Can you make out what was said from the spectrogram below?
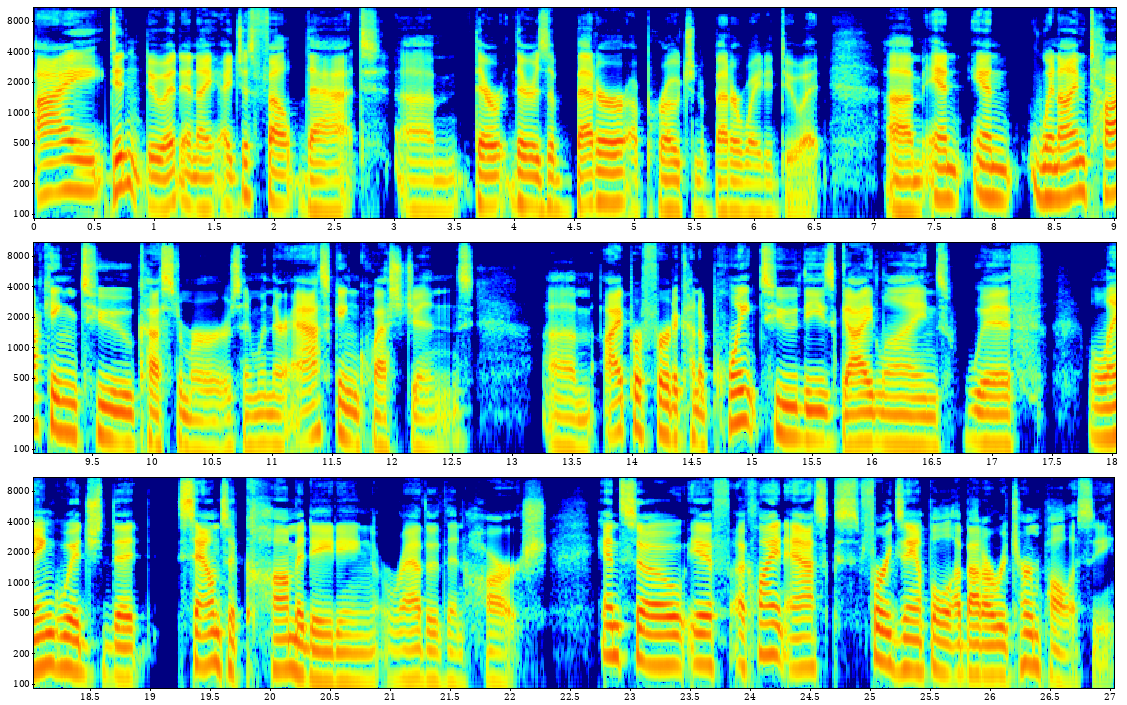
I didn't do it, and I, I just felt that um, there there is a better approach and a better way to do it. Um, and and when I'm talking to customers and when they're asking questions, um, I prefer to kind of point to these guidelines with language that sounds accommodating rather than harsh. And so, if a client asks, for example, about our return policy,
